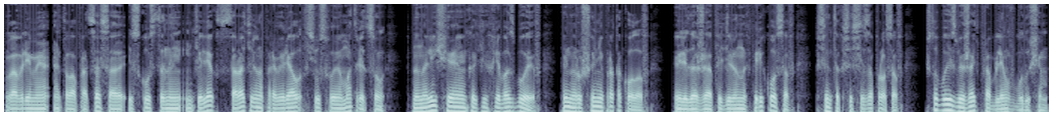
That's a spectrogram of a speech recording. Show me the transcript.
Во время этого процесса искусственный интеллект старательно проверял всю свою матрицу на наличие каких-либо сбоев и нарушений протоколов, или даже определенных перекосов в синтаксисе запросов, чтобы избежать проблем в будущем.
